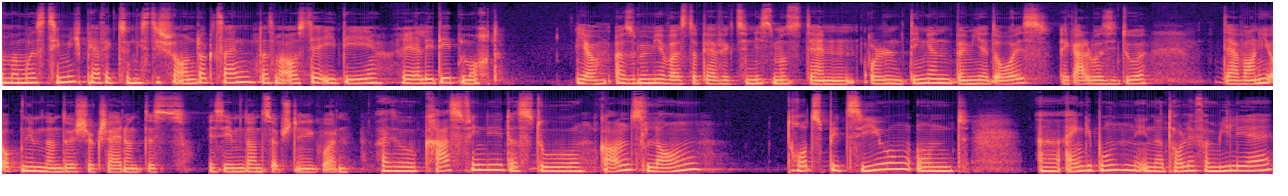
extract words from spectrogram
Und man muss ziemlich perfektionistisch veranlagt sein, dass man aus der Idee Realität macht. Ja, also bei mir war es der Perfektionismus, der in allen Dingen bei mir da ist, egal was ich tue. Der, wenn ich abnehme, dann tue ich schon gescheit und das ist eben dann selbstständig geworden. Also krass finde ich, dass du ganz lang trotz Beziehung und äh, eingebunden in eine tolle Familie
